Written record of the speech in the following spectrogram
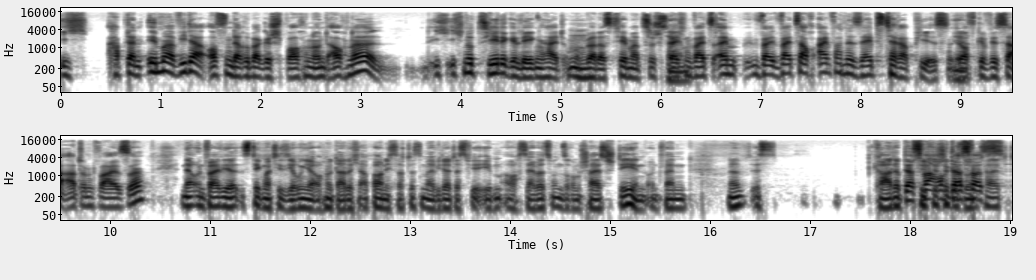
ich habe dann immer wieder offen darüber gesprochen und auch, ne, ich, ich nutze jede Gelegenheit, um mhm. über das Thema zu sprechen, weil es weil es auch einfach eine Selbsttherapie ist, ja. auf gewisse Art und Weise. Na, und weil wir Stigmatisierung ja auch nur dadurch abbauen, ich sage das immer wieder, dass wir eben auch selber zu unserem Scheiß stehen. Und wenn, ne, ist gerade das psychische war auch das, Gesundheit. Was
